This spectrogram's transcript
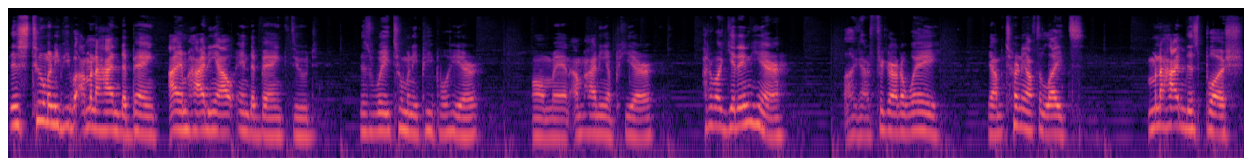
There's too many people. I'm gonna hide in the bank. I am hiding out in the bank, dude. There's way too many people here. Oh, man. I'm hiding up here. How do I get in here? I gotta figure out a way. Yeah, I'm turning off the lights. I'm gonna hide in this bush.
